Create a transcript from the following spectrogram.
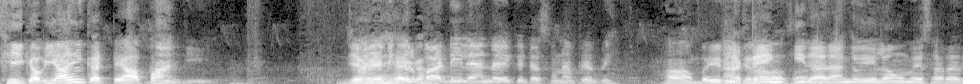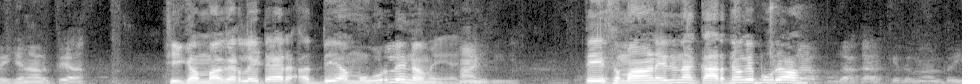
ਠੀਕ ਆ ਵੀ ਆਹੀ ਕੱਟਿਆ ਆਪਾਂ। ਹਾਂਜੀ। ਜਿਵੇਂ ਹੈਗਾ। ਬਾਡੀ ਲੈਣ ਦਾ ਕਿੱਡਾ ਸੋਹਣਾ ਪਿਆ ਬਈ ਹਾਂ ਬਈ ਆ ਰੀਜਨਲ ਟੈਂਕੀ ਦਾ ਰੰਗ ਵੇ ਲਾਉਵੇਂ ਸਾਰਾ ਰੀਜਨਲ ਪਿਆ। ਠੀਕ ਆ ਮਗਰਲੇ ਟਾਇਰ ਅੱਧੇ ਆ ਮੂਰਲੇ ਨਵੇਂ ਆ ਜੀ। ਹਾਂਜੀ। ਤੇ ਸਮਾਨ ਇਹਦੇ ਨਾਲ ਕਰ ਦਿਓਗੇ ਪੂਰਾ? ਪੂਰਾ ਕਰਕੇ ਦਵਾਂ ਬਈ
